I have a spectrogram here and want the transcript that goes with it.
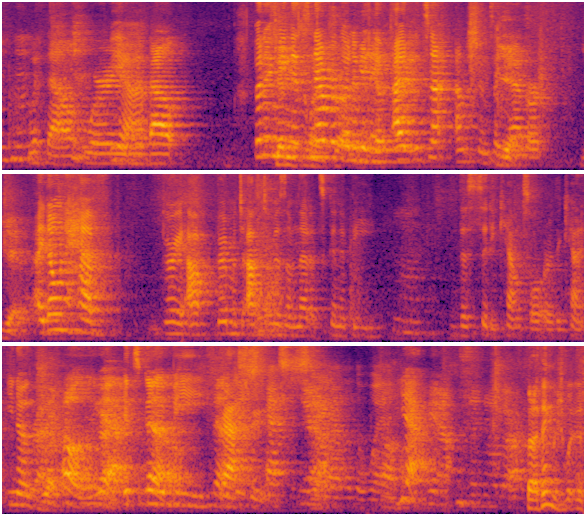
mm-hmm. without worrying Yeah. about But I mean, it's never gonna be the, I, it's not, I shouldn't say Yeah. never. Yeah. I don't have very op, very much optimism that it's gonna be the city council or the county, you know. Right. Oh, yeah. It's gonna No. be No. grassroots. Has to stay out of the way. Uh-huh. Yeah. Yeah. But I think what the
